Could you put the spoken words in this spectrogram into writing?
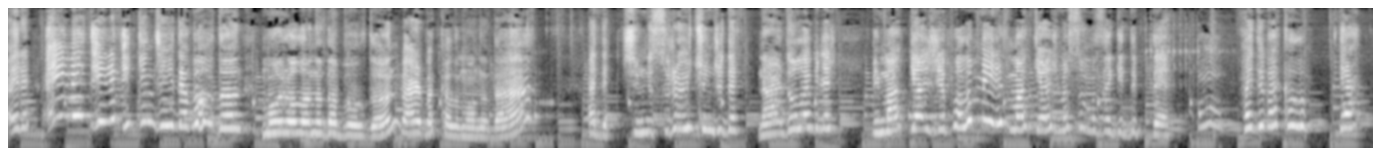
Evet Elif ikinciyi de buldun. Mor olanı da buldun. Ver bakalım onu da. Hadi şimdi sıra üçüncüde. Nerede olabilir? Bir makyaj yapalım mı Elif makyaj masamıza gidip de? Hadi bakalım gel.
